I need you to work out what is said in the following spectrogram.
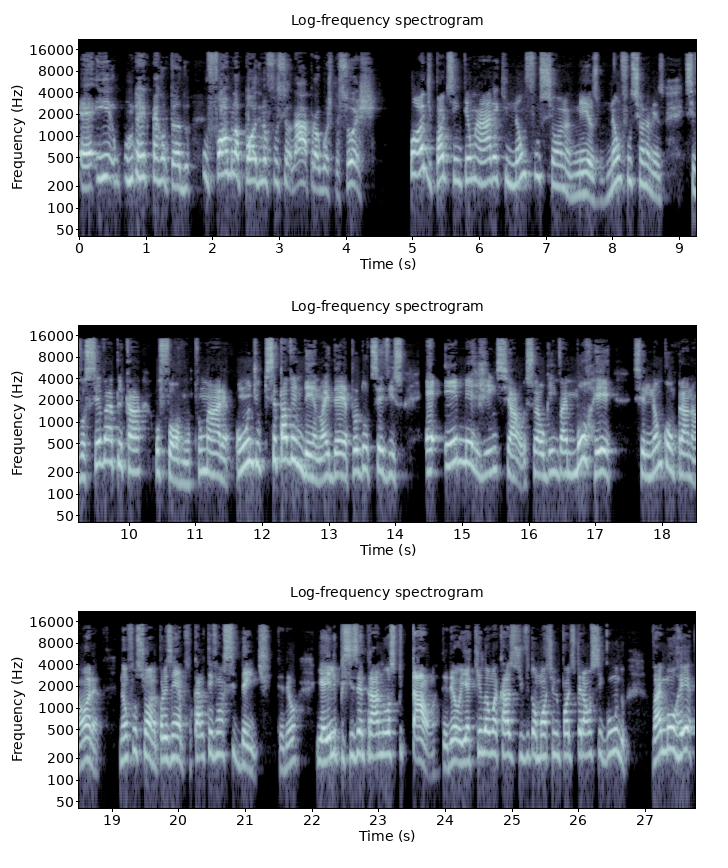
É, e muita gente perguntando: o fórmula pode não funcionar para algumas pessoas? Pode, pode sim. Tem uma área que não funciona mesmo. Não funciona mesmo. Se você vai aplicar o fórmula para uma área onde o que você está vendendo, a ideia, produto, serviço, é emergencial, isso é alguém vai morrer se ele não comprar na hora, não funciona. Por exemplo, o cara teve um acidente, entendeu? E aí ele precisa entrar no hospital, entendeu? E aquilo é uma caso de vida ou morte, ele não pode esperar um segundo, vai morrer.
